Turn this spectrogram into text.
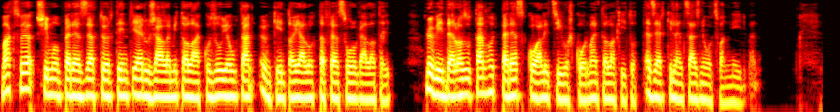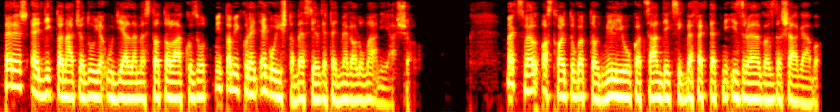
Maxwell Simon Perezzel történt jeruzsálemi találkozója után önként ajánlotta fel szolgálatait. Röviddel azután, hogy Perez koalíciós kormányt alakított 1984-ben. Perez egyik tanácsadója úgy jellemezte a találkozót, mint amikor egy egoista beszélget egy megalomániással. Maxwell azt hajtogatta, hogy milliókat szándékszik befektetni Izrael gazdaságába.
